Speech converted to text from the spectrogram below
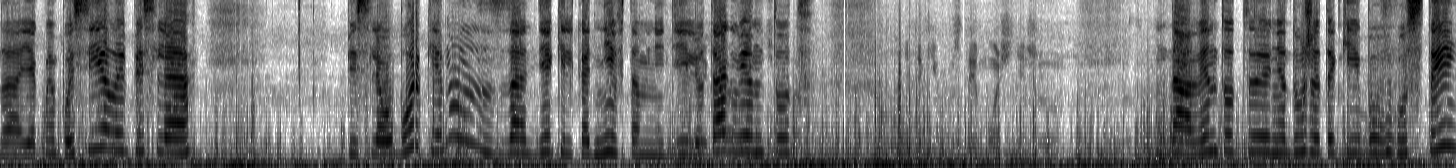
Да, як ми посіяли після, після уборки, ну, за декілька днів, там неділю. Так він тут. І такі кусти мощні, що. Да, він тут е, не дуже такий був густий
